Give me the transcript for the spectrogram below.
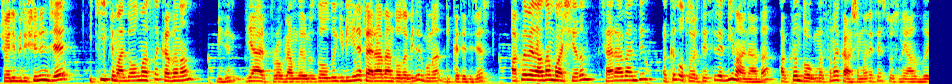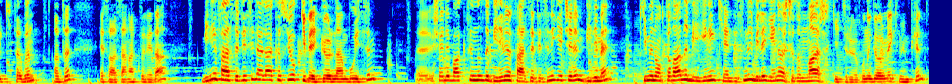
Şöyle bir düşününce iki ihtimalde olmazsa kazanan bizim diğer programlarımızda olduğu gibi yine Ferabend olabilir. Buna dikkat edeceğiz. Akla vedadan başlayalım. Ferabend'in akıl otoritesi ve bir manada aklın dogmasına karşı manifestosunu yazdığı kitabın adı esasen Akla Veda. Bilim felsefesiyle alakası yok gibi görünen bu isim. Ee, şöyle baktığımızda bilimin felsefesini geçelim. Bilime kimi noktalarda bilginin kendisinde bile yeni açılımlar getiriyor. Bunu görmek mümkün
